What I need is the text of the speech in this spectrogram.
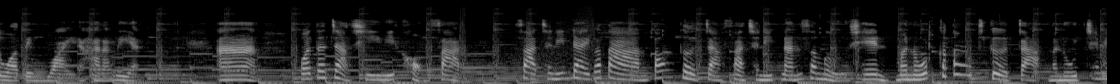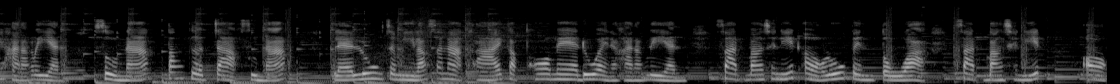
ตัวเต็มวัยนะคะนักเรียนอ่าวัฏจักรชีวิตของสัตว์ สัตว์ชนิดใดก็ตามต้องเกิดจากสัตว์ชนิดนั้นเสมอ เช่น มนุษย์ก็ต้องเกิดจากมนุษย์ใช่ไหมคะนักเรียน สุนัขต้องเกิดจากสุนัข และลูกจะมีลักษณะคล้ายกับพ่อแม่ด้วยนะคะ นักเรียน สัตว์บางชนิดออกลูกเป็นตัว สัตว์บางชนิด ออก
